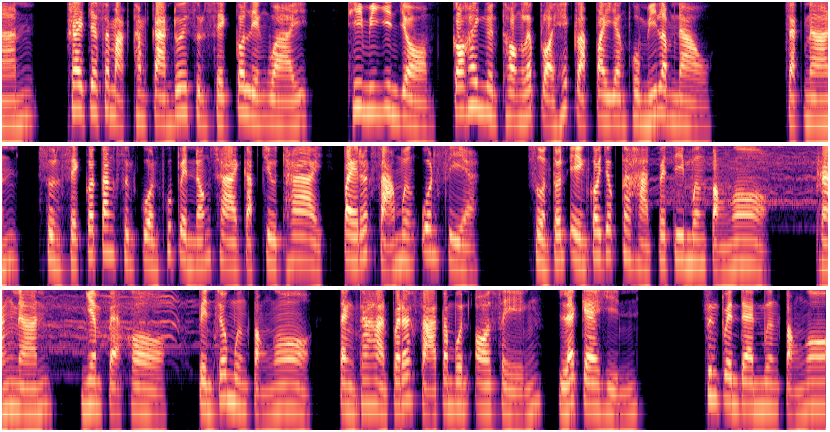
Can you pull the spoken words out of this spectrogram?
นั้น ใครจะสมัครทำการด้วยซุนเซ็กก็เลี้ยงไว้ ที่มิยินยอมก็ให้เงินทองและปล่อยให้กลับไปยังภูมิลำเนา จากนั้นซุนเซ็กก็ตั้งซุนกวนผู้เป็นน้องชายกับจิวท่ายไปรักษาเมืองอ้วนเสีย ส่วนตนเองก็ยกทหารไปตีเมืองต่องงอ ครั้งนั้นเงียมแปะฮอเป็นเจ้าเมืองต่องงอ แต่งทหารไปรักษาตำบลอเสง และแกหิน ซึ่งเป็นแดนเมืองต่องงอ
